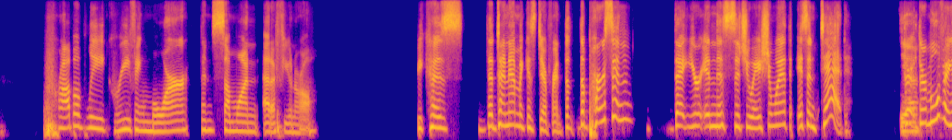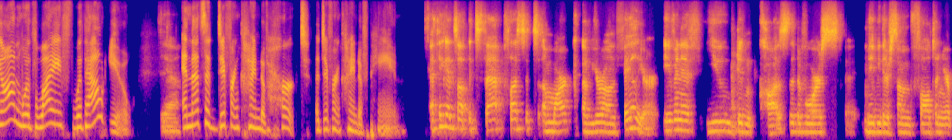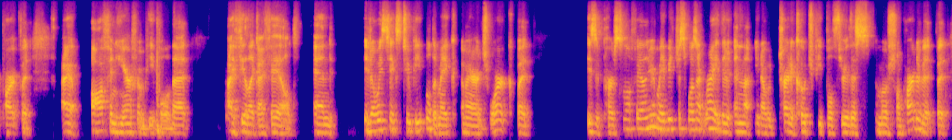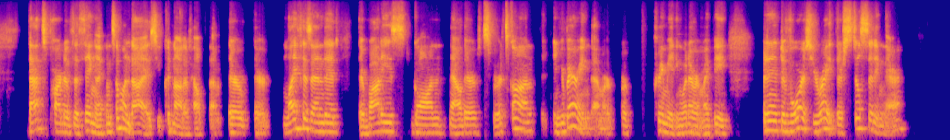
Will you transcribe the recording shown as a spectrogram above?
probably grieving more than someone at a funeral because the dynamic is different. The, the person that you're in this situation with isn't dead. Yeah. They're, they're moving on with life without you. Yeah. And that's a different kind of hurt, a different kind of pain. I think it's a, it's that plus it's a mark of your own failure. Even if you didn't cause the divorce, maybe there's some fault on your part, but I often hear from people that I feel like I failed. And it always takes two people to make a marriage work, but is it personal failure? Maybe it just wasn't right. And you know, try to coach people through this emotional part of it, but that's part of the thing. Like when someone dies, you could not have helped them. Their their life has ended, their body's gone, now their spirit's gone, and you're burying them or, or cremating, whatever it might be. But in a divorce, you're right, they're still sitting there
